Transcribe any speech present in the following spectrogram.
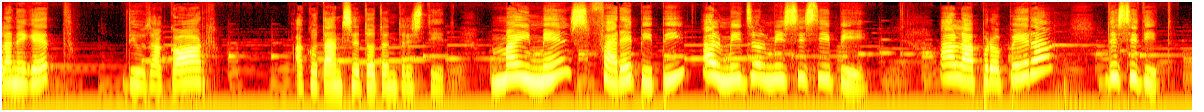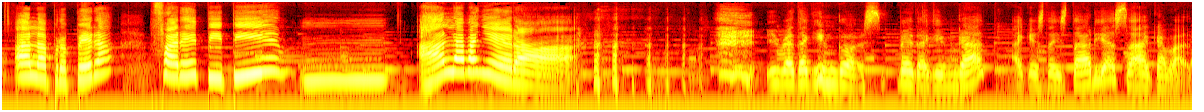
La neguet diu d'acord, acotant-se tot entrestit. Mai més faré pipí al mig del Mississippi. A la propera, decidit, a la propera faré pipí mm, a la banyera. I vet aquí un gos, vet aquí un gat, aquesta història s'ha acabat.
